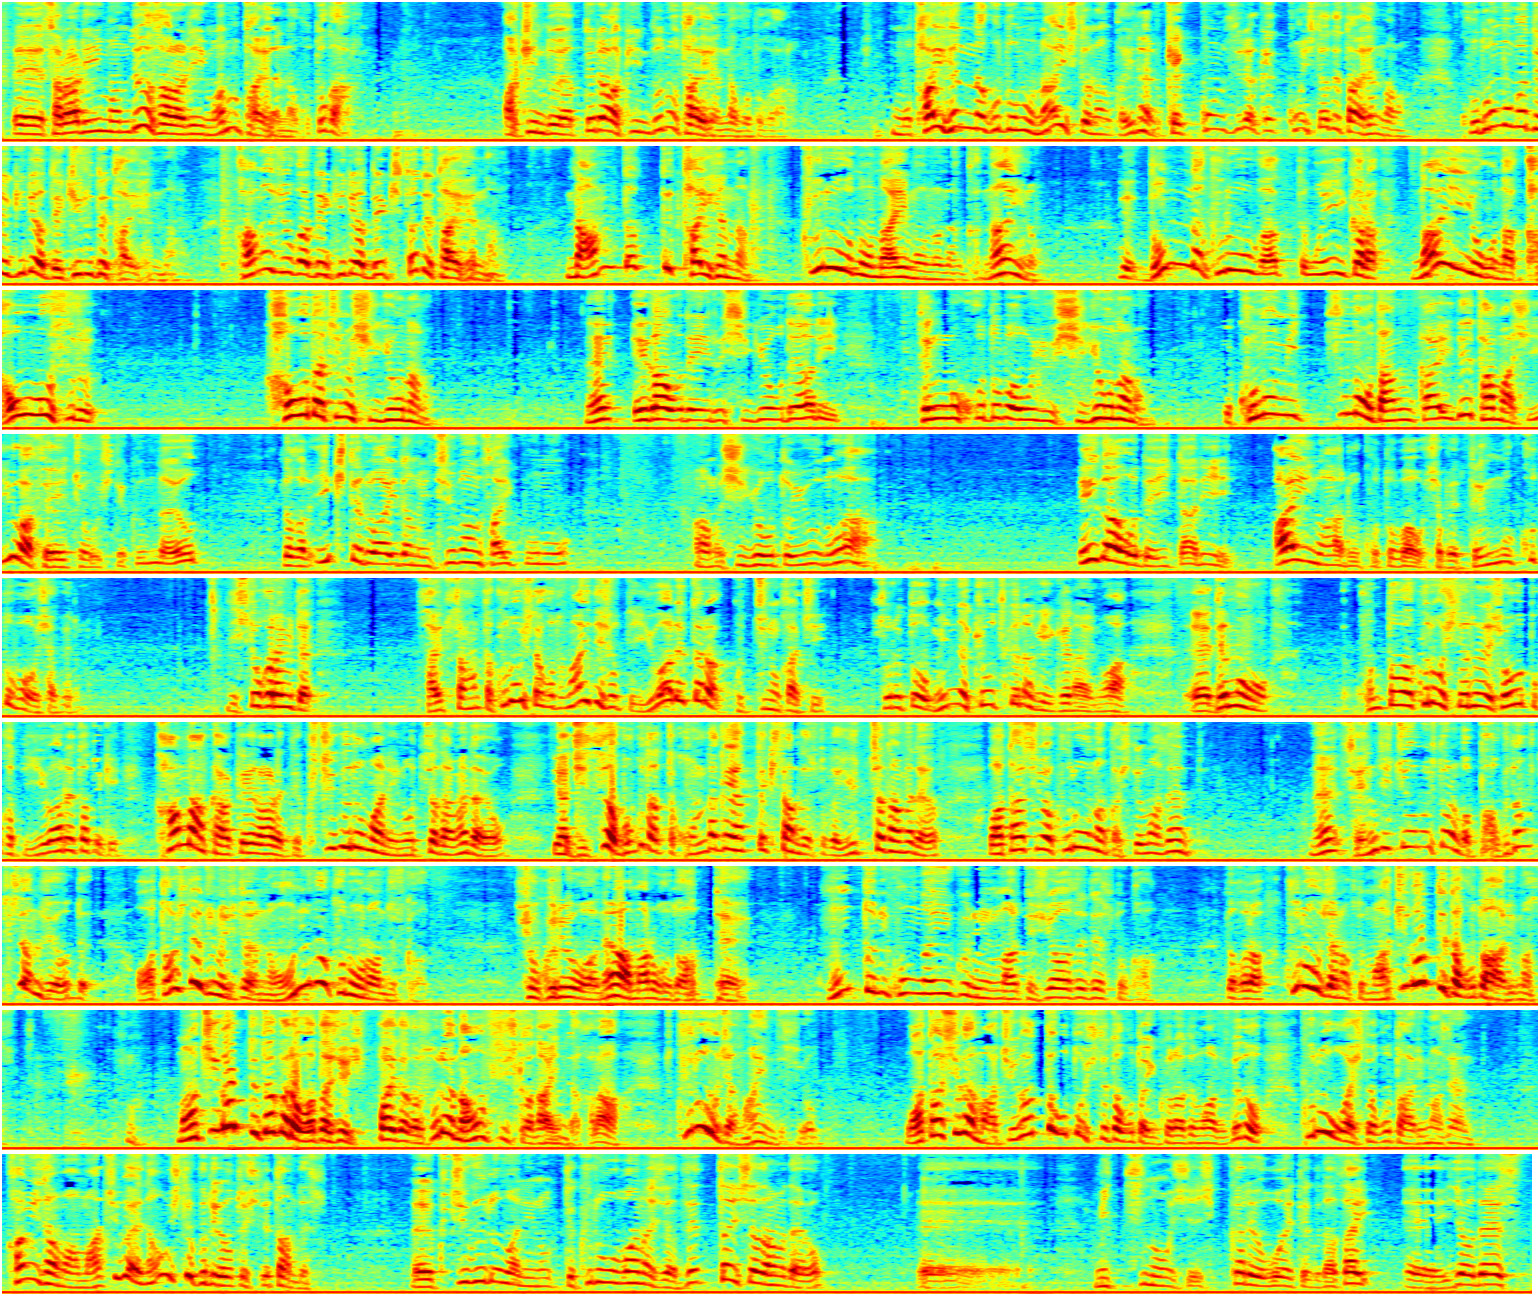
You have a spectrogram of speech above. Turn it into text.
えー、サラリーマンではサラリーマンの大変なことがある。アキンドやってるアキンドの大変なことがある。もう大変なことのない人なんかいないの。結婚すりゃ結婚したで大変なの。子供ができりゃできるで大変なの。彼女ができりゃできたで大変なの。なんだって大変なの。苦労のないものなんかないの。で、どんな苦労があってもいいから、ないような顔をする。顔立ちの修行なの。ね、笑顔でいる修行であり、天国言葉を言う修行なの。この3つの段階で魂は成長していくんだよ。だから生きてる間の一番最高のあの修行というのは、笑顔でいたり、愛のある言葉をしゃべる、天国言葉をしゃべる。で、人から見て、斎藤さんあんた苦労したことないでしょって言われたらこっちの勝ち。それとみんな気をつけなきゃいけないのは、えー、でも本当は苦労してるでしょとかって言われた時、鎌かけられて口車に乗っちゃダメだよ。いや、実は僕だってこんだけやってきたんですとか言っちゃダメだよ。私は苦労なんかしてませんって。ね、戦時中の人なんか爆弾降ってきたんですよって。私たちの時代は何が苦労なんですか食料はね、余るほどあって、本当にこんないい国に生まれて幸せですとか。だから苦労じゃなくて間違ってたことはありますって。間違ってたから私は失敗だから、それは直すしかないんだから、苦労じゃないんですよ。私が間違ったことをしてたことはいくらでもあるけど、苦労はしたことありません。神様は間違い直してくれようとしてたんです。えー、口車に乗って苦労話は絶対しちゃダメだよ。えー、3つの教えしっかり覚えてください。えー、以上です。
